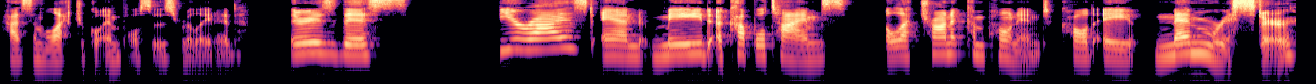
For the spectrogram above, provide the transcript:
has some electrical impulses related. There is this theorized and made a couple times electronic component called a memristor.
